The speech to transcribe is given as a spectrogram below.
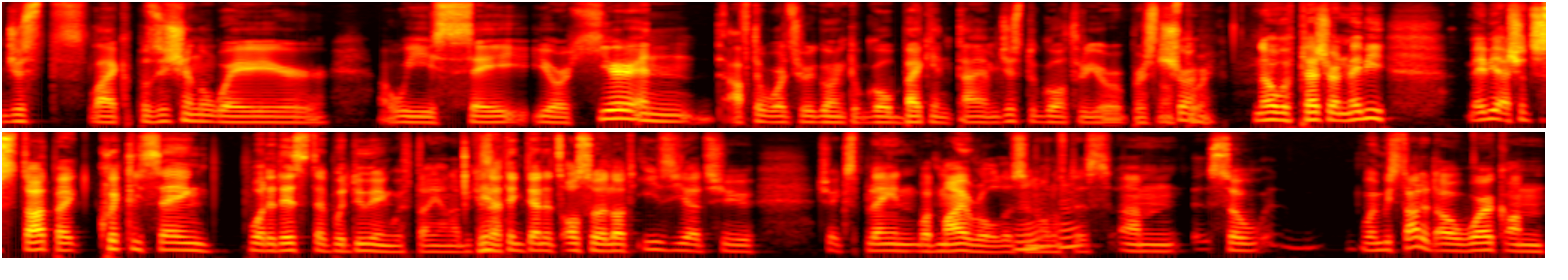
just like a position where we say you're here, and afterwards we're going to go back in time just to go through your personal Sure. story. No, with pleasure. And maybe, maybe I should just start by quickly saying what it is that we're doing with Diana, because Yeah. I think then it's also a lot easier to to explain what my role is in all of Mhm. this. Um, so when we started our work on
